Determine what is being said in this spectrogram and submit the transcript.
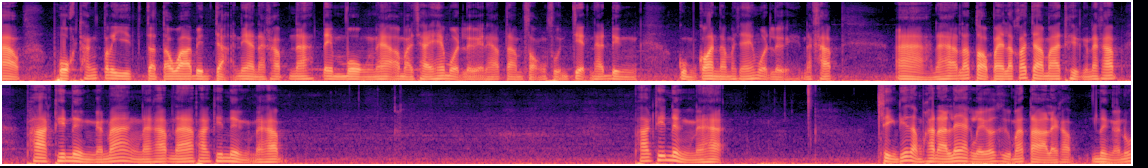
199พวกทั้งตรีจัตวาเบญจะเนี่ยนะครับนะเต็มวงนะเอามาใช้ให้หมดเลยนะครับตาม 207นะดึงกลุ่มก้อนนะมาใช้ให้หมดเลยนะครับ อ่านะฮะแล้วต่อไปเราก็จะมาถึงนะครับภาคที่ 1 กันบ้างนะครับนะภาคที่1นะครับภาคที่1นะฮะสิ่งที่สำคัญอันแรกเลยก็คือมาตราอะไรครับ 1 อนุ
